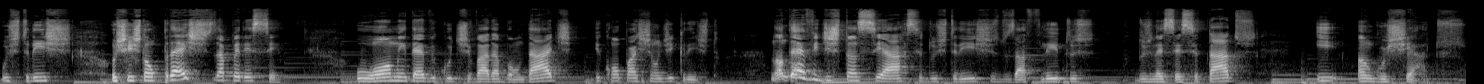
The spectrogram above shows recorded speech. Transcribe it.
os tristes, os que estão prestes a perecer. O homem deve cultivar a bondade e compaixão de Cristo. Não deve distanciar-se dos tristes, dos aflitos, dos necessitados e angustiados.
